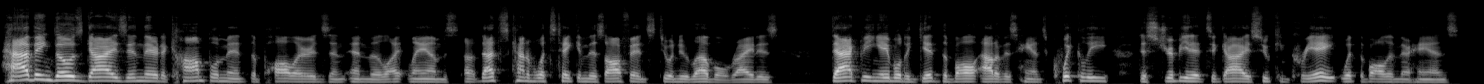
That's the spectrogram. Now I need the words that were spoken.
having those guys in there to complement the Pollards and and the light lambs, uh, that's kind of what's taken this offense to a new level. Right? Is Dak being able to get the ball out of his hands quickly, distribute it to guys who can create with the ball in their hands,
